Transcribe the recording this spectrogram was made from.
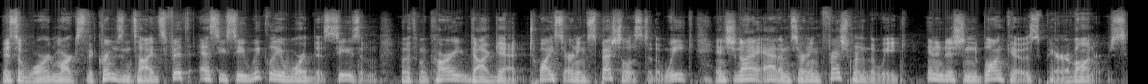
This award marks the Crimson Tide's fifth SEC Weekly Award this season, with Makarri Doggette twice earning Specialist of the Week and Shania Adams earning Freshman of the Week, in addition to Blanco's pair of honors.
